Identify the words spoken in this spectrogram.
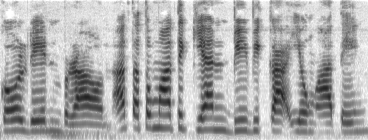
golden brown. At automatic yan, bibika yung ating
